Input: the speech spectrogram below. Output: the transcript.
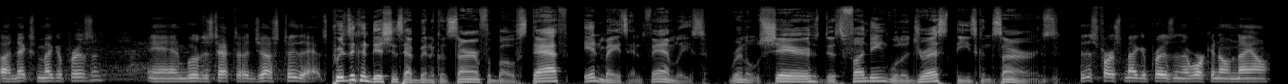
uh, next mega prison. And we'll just have to adjust to that. Prison conditions have been a concern for both staff, inmates, and families. Reynolds shares this funding will address these concerns. This first mega prison they're working on now,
